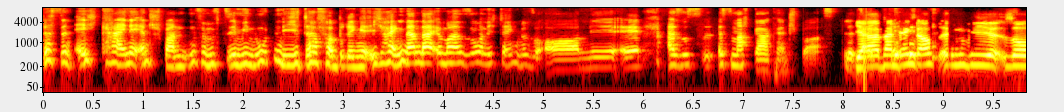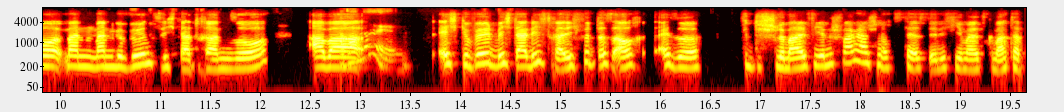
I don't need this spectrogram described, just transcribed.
das sind echt keine entspannten 15 Minuten, die ich da verbringe. Ich hänge dann da immer so und ich denke mir so, oh nee, ey. Also es, es macht gar keinen Spaß. Ja, man denkt auch irgendwie so, man, man gewöhnt sich da dran so. Aber, aber ich gewöhne mich da nicht dran. Ich finde das auch, also finde schlimmer als jeden Schwangerschaftstest, den ich jemals gemacht habe.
